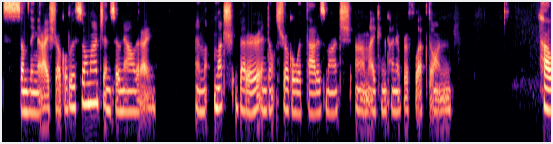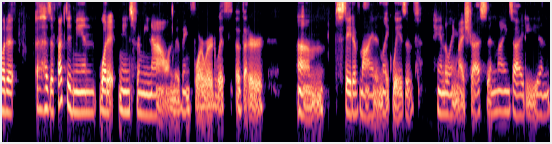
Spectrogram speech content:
something that I struggled with so much. And so now that I am much better and don't struggle with that as much, um, I can kind of reflect on how it has affected me and what it means for me now and moving forward with a better um, state of mind and like ways of handling my stress and my anxiety and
